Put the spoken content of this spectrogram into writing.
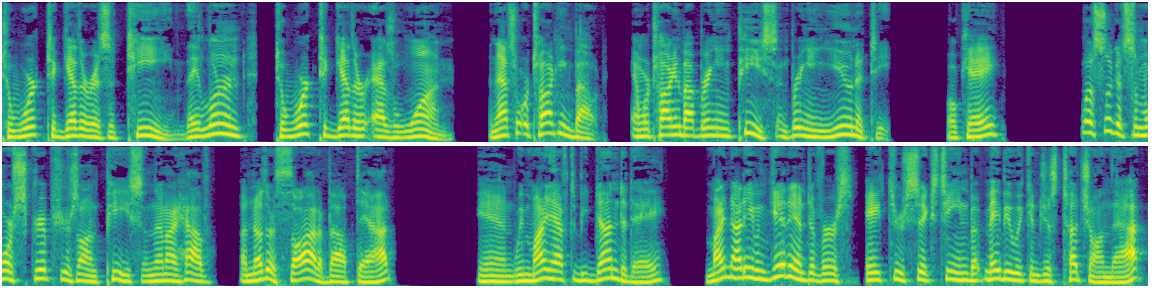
to work together as a team. They learn to work together as one. And that's what we're talking about. And we're talking about bringing peace and bringing unity. Okay? Let's look at some more scriptures on peace, and then I have another thought about that. And we might have to be done today. Might not even get into verse 8 through 16, but maybe we can just touch on that.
